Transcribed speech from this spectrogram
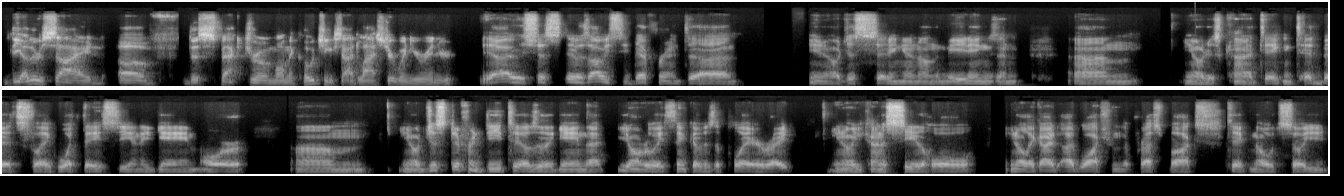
the other side of the spectrum on the coaching side last year when you were injured? Yeah, it was just it was obviously different. Uh, you know, just sitting in on the meetings and um, you know, just kind of taking tidbits like what they see in a game or, um, you know, just different details of the game that you don't really think of as a player, right? You know, you kind of see the whole, you know, like I'd, I'd watch from the press box, take notes. So you,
